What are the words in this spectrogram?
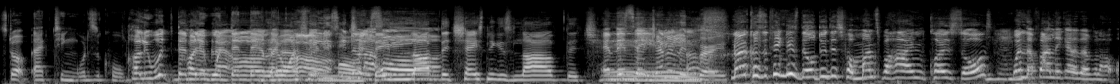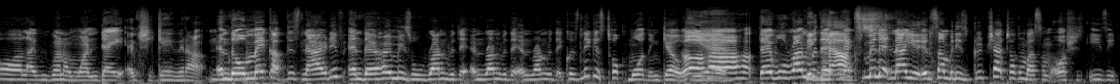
stop acting, what is it called? Hollywood, then Hollywood, they're like, then oh, they're They like, don't want you oh. anymore. They're like, They oh. love the chase. Niggas love the chase. And then They're adrenaline, bro. No, because the thing is, they'll do this for months behind closed doors. Mm-hmm. When they finally get it, they'll be like, "Oh, like we went on one date and she gave it up," Mm-hmm. and they'll make up this narrative, and their homies will run with it and run with it and run with it. Because niggas talk more than girls. Uh-huh. Yeah. They will run Big with it. Next minute, now you're in somebody's group chat talking about some. Oh, she's easy.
